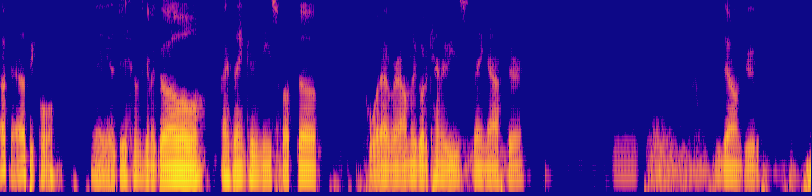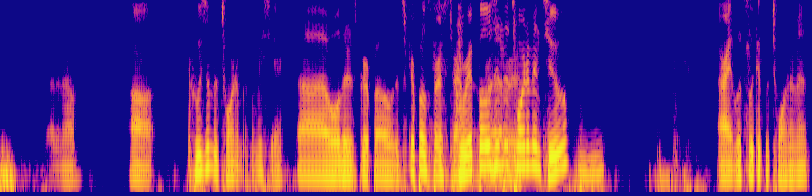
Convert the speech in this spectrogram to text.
Okay, that'd be cool. Yeah, yeah. Jason's gonna go. I think his knee's fucked up. Whatever. I'm gonna go to Kennedy's thing after. Mm, I'm down, dude. I don't know. Uh, who's in the tournament? Let me see. Uh, well, there's Grippo. It's Grippo's first tournament. Grippo's in the tournament too. Mm-hmm. All right, let's look at the tournament.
